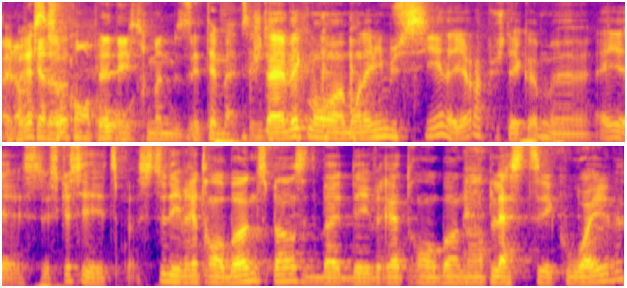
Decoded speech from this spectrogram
un orchestre ça. complet Oh. d'instruments de musique. C'est thématique. J'étais avec mon, mon ami musicien d'ailleurs, puis j'étais comme, euh, hey, euh, est-ce que c'est c'est-tu des vrais trombones, tu penses? Ben, des vrais trombones en plastique, ouais. là.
